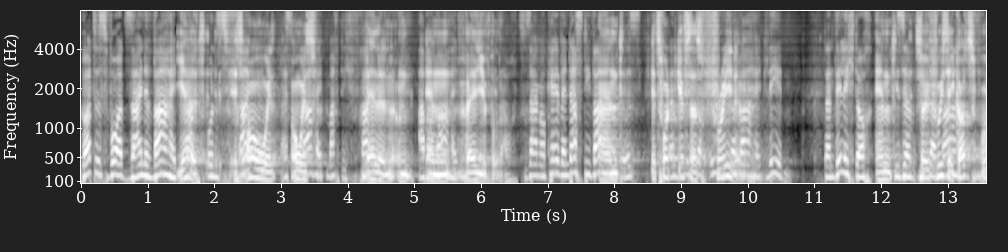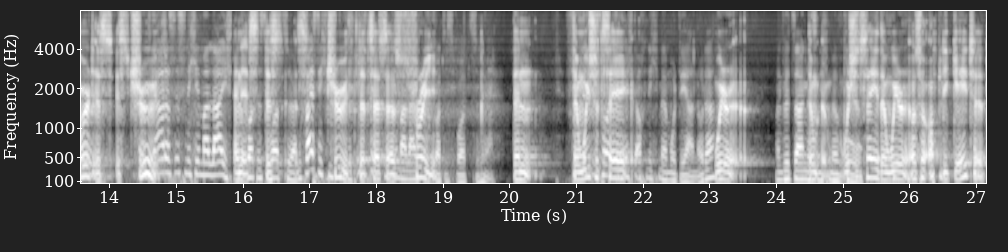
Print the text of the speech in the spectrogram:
Gottes Wort, seine Wahrheit Yeah, macht uns it's frei. always- weißt du, always Wahrheit macht dich frei. valid and- Aber and Wahrheit verpflichtet valuable. auch. Zu sagen, okay, wenn das die Wahrheit And ist, it's what dann will gives ich us doch in freedom. dieser Wahrheit leben. Dann will ich doch and dieser, so dieser if we say God's word is, is truth, Ja, das ist nicht immer leicht, And Gottes this Wort zu hören. Ich weiß nicht, wie truth geht. Ich that sets us free. Gottes Wort zu hören. then then we should say auch nicht mehr modern, oder? we're Man würde sagen, das then we should say that we're also obligated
